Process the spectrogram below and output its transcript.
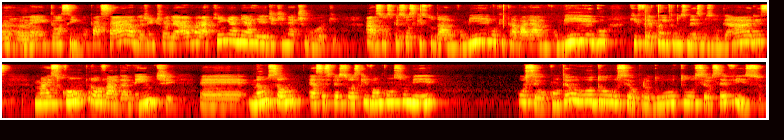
Aham. né? Então, assim, no passado a gente olhava, ah, quem é a minha rede de network? Ah, são as pessoas que estudaram comigo, que trabalharam comigo, que frequentam os mesmos lugares, mas comprovadamente é, não são essas pessoas que vão consumir o seu conteúdo, o seu produto, o seu serviço.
